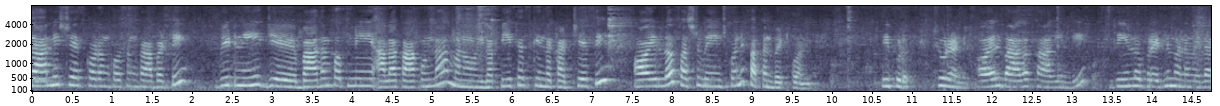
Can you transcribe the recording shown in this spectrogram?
గార్నిష్ చేసుకోవడం కోసం కాబట్టి వీటిని బాదం పప్పుని అలా కాకుండా మనం ఇలా పీసెస్ కింద కట్ చేసి ఆయిల్లో ఫస్ట్ వేయించుకొని పక్కన పెట్టుకోండి. ఇప్పుడు చూడండి ఆయిల్ బాగా కాగింది. దీనిలో బ్రెడ్ని మనం ఇలా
